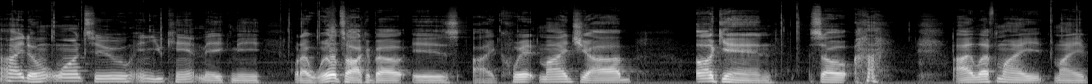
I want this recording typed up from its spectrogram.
I don't want to, and you can't make me. What I will talk about is I quit my job again. So I left my my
